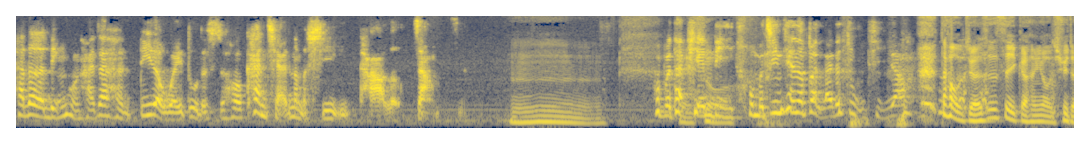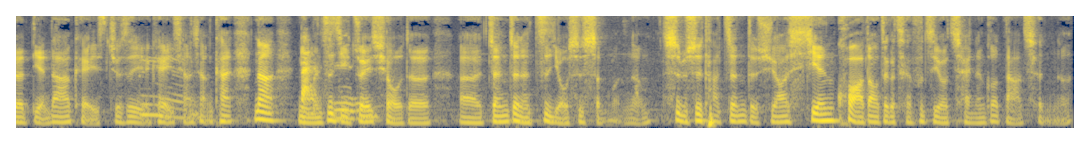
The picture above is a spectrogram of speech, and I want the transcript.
他的灵魂还在很低的维度的时候，看起来那么吸引他了，这样子。嗯，会不会太偏离我们今天的本来的主题呀？但我觉得这是一个很有趣的点，大家可以就是也可以想想看，嗯、那你们自己追求的呃真正的自由是什么呢？是不是他真的需要先跨到这个财富自由才能够达成呢？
